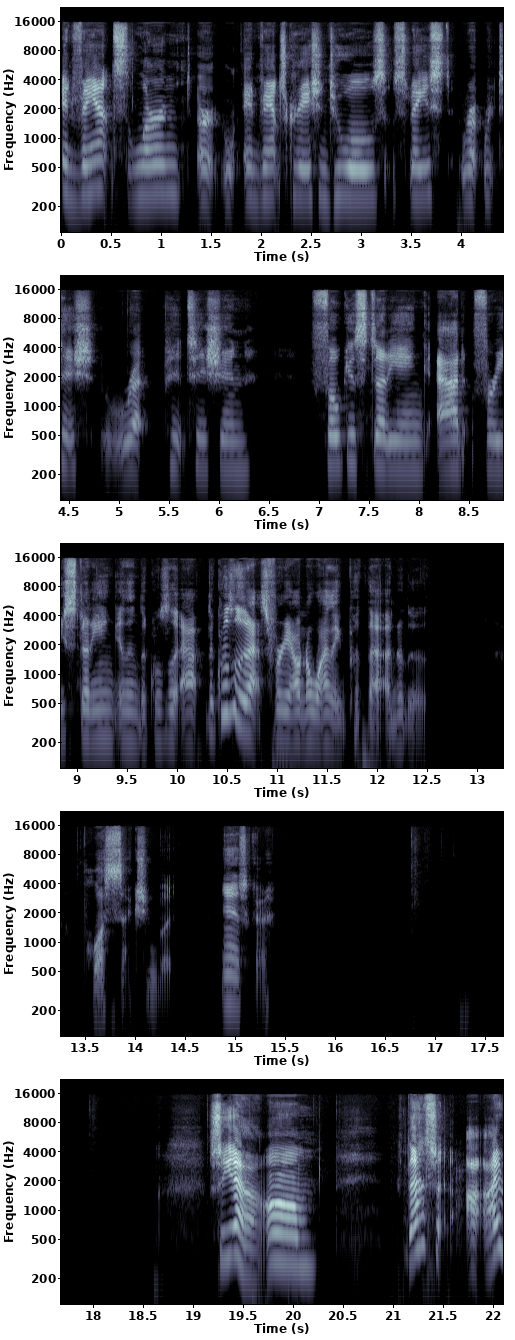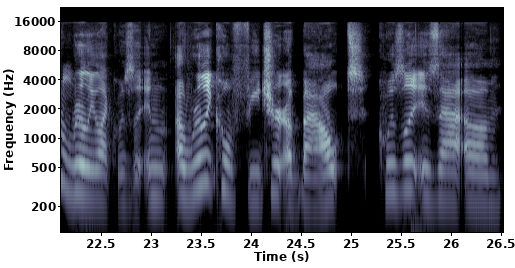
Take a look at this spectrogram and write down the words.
advanced learn or advanced creation tools, spaced repetition, repetition focus studying, ad free studying, and then the Quizlet app. The Quizlet app's free. I don't know why they put that under the plus section, but yeah, it's okay. So yeah, um, that's I, I really like Quizlet, and a really cool feature about Quizlet is that um,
